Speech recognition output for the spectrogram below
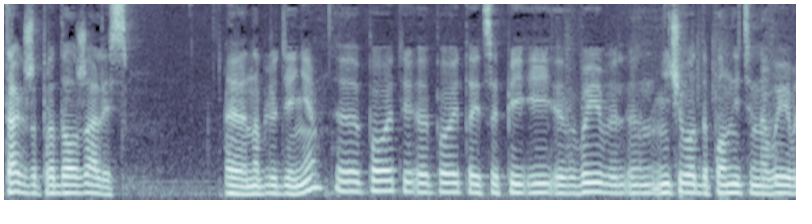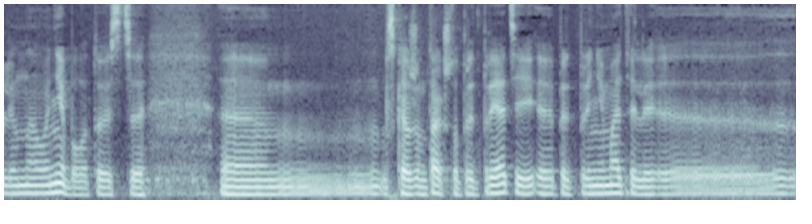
Также продолжались наблюдения по этой, по этой цепи, и выяв... ничего дополнительно выявленного не было. То есть скажем так, что предприятий, э, предприниматели, э,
